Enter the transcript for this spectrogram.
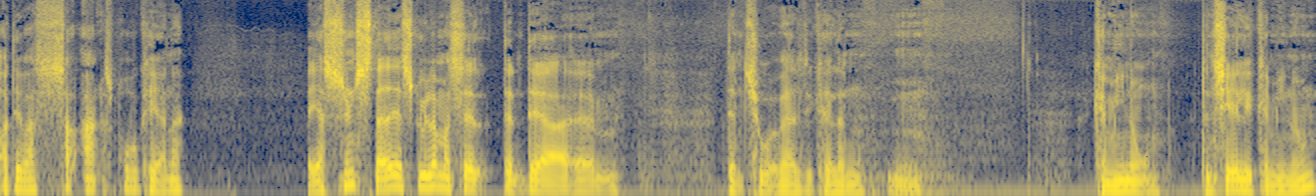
Og det var så angstprovokerende. Jeg synes stadig, jeg skylder mig selv den der... Øhm, den tur, hvad er det, de kalder den? Mm, Caminoen. Den sjælige Camino, ikke?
